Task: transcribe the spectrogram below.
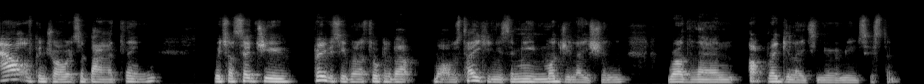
out of control, it's a bad thing, which I said to you previously when I was talking about what I was taking is immune modulation rather than upregulating your immune system.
